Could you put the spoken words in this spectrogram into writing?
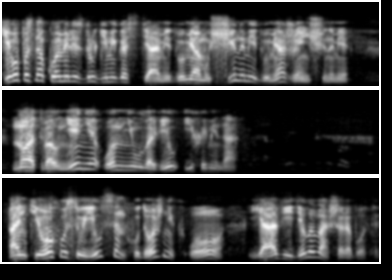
Его познакомили с другими гостями, двумя мужчинами и двумя женщинами, но от волнения он не уловил их имена. Антиохус Уилсон, художник? О, я видела ваши работы.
